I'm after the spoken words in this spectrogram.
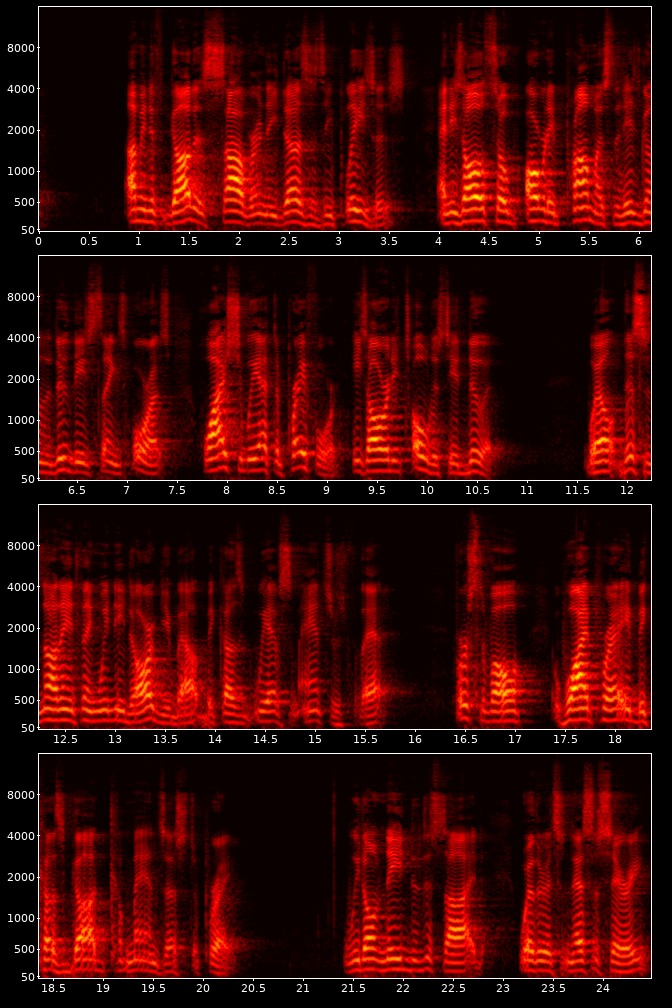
I mean, if God is sovereign, He does as He pleases, and He's also already promised that He's going to do these things for us. Why should we have to pray for it? He's already told us He'd do it. Well, this is not anything we need to argue about because we have some answers for that. First of all, why pray? Because God commands us to pray. We don't need to decide whether it's necessary.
